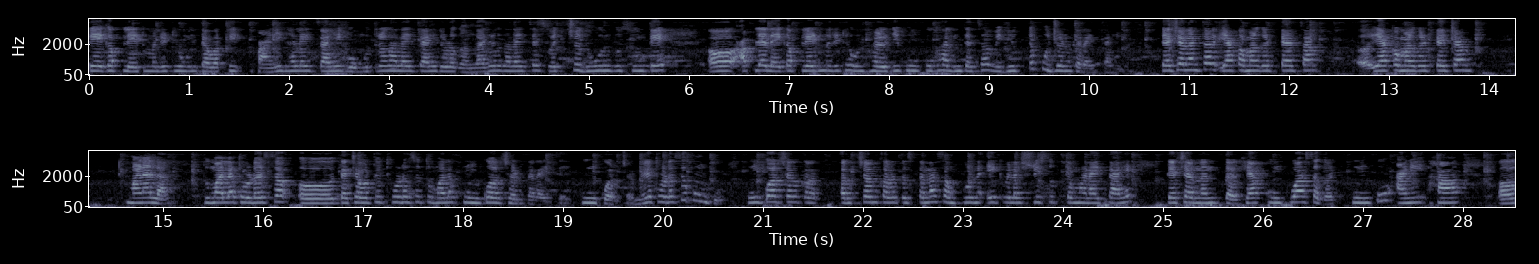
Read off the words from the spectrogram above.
ते एका प्लेटमध्ये ठेवून त्यावरती पाणी घालायचं आहे गोमूत्र घालायचं आहे थोडं गंगाजल घालायचं आहे स्वच्छ धुवून पुसून ते आपल्याला एका प्लेटमध्ये ठेवून हळदी कुंकू घालून त्याचं विधियुक्त पूजन करायचं आहे. त्याच्यानंतर या कमळगट्ट्याचा या कमळगट्ट्याच्या मनाला तुम्हाला थोडंसं त्याच्यावरती थोडंसं तुम्हाला कुंकू अर्चन करायचं आहे कुंकू अर्चन म्हणजे थोडंसं कुंकू. कुंकू अर्चन करत अर्चन करत असताना संपूर्ण एक वेळा श्रीसुक्त म्हणायचं आहे. त्याच्यानंतर ह्या कुंकुवासकट कुंकू आणि हा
